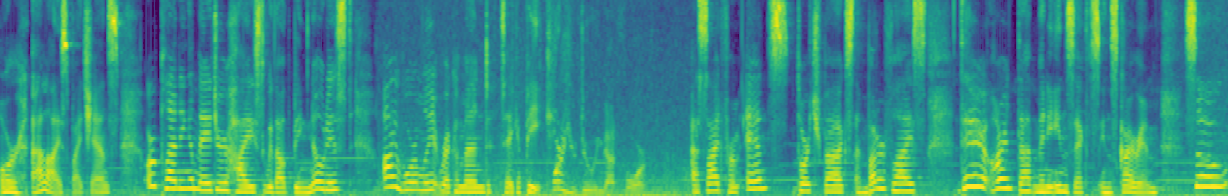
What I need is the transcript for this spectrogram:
or allies by chance, or planning a major heist without being noticed, I warmly recommend take a peek. What are you doing that for? Aside from ants, torchbugs, and butterflies, there aren't that many insects in Skyrim. So,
